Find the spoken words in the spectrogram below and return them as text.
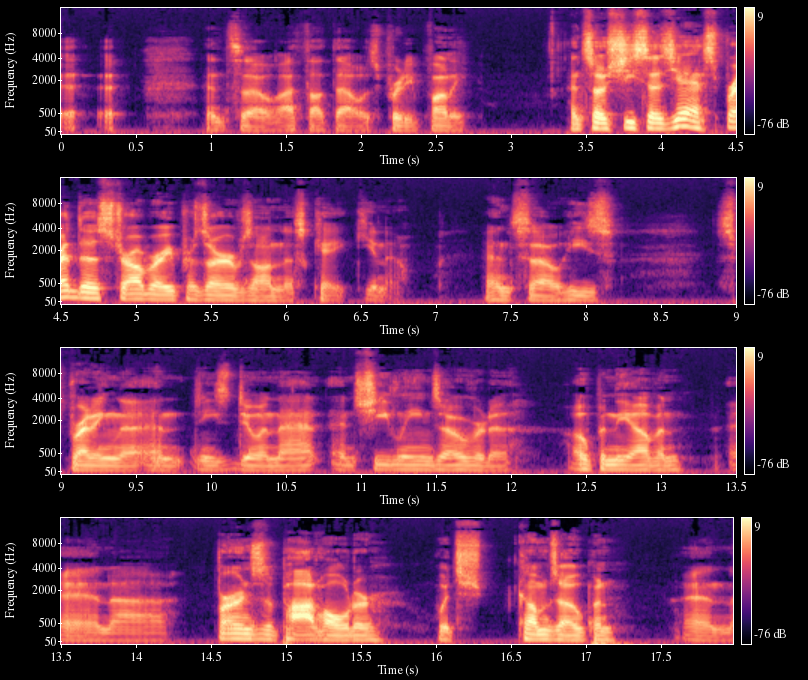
and so I thought that was pretty funny. And so she says, Yeah, spread the strawberry preserves on this cake, you know. And so he's spreading the, and he's doing that. And she leans over to open the oven and uh, burns the pot holder, which comes open. And,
